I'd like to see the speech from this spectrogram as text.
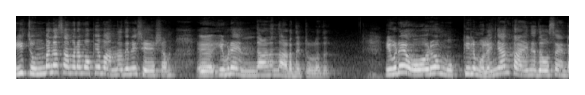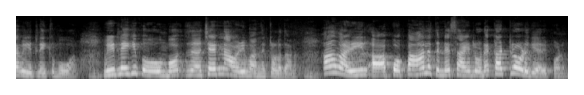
ഈ ചുംബന സമരമൊക്കെ വന്നതിന് ശേഷം ഇവിടെ എന്താണ് നടന്നിട്ടുള്ളത്? ഇവിടെ ഓരോ മുക്കിലും മൂലം ഞാൻ കഴിഞ്ഞ ദിവസം എന്റെ വീട്ടിലേക്ക് പോവാം. വീട്ടിലേക്ക് പോകുമ്പോൾ ചേട്ടൻ ആ വഴി വന്നിട്ടുള്ളതാണ്. ആ വഴിയിൽ പാലത്തിന്റെ സൈഡിലൂടെ കട്ട് റോഡ് കയറി പോകണം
